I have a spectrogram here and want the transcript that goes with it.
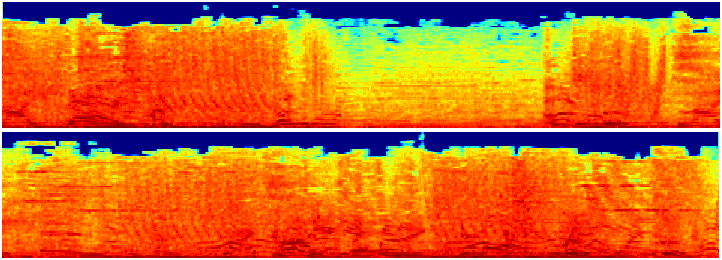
Light end. Light end. Light end.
